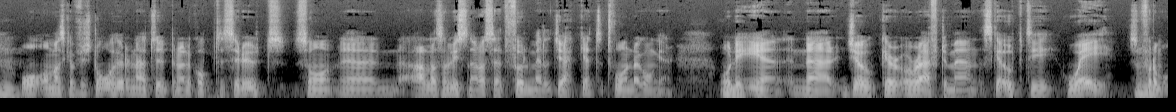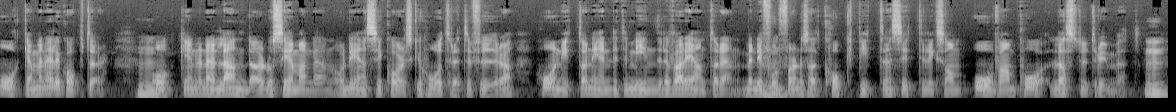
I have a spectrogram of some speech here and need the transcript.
Mm. Och om man ska förstå hur den här typen av helikopter ser ut så eh, alla som lyssnar har sett Full Metal Jacket 200 gånger. Och mm. det är när Joker och Rafterman ska upp till Way så mm. får de åka med en helikopter. Mm. Och när den landar då ser man den och det är en Sikorsky H34. H19 är en lite mindre variant av den men det är mm. fortfarande så att cockpiten sitter liksom ovanpå lastutrymmet. Mm.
